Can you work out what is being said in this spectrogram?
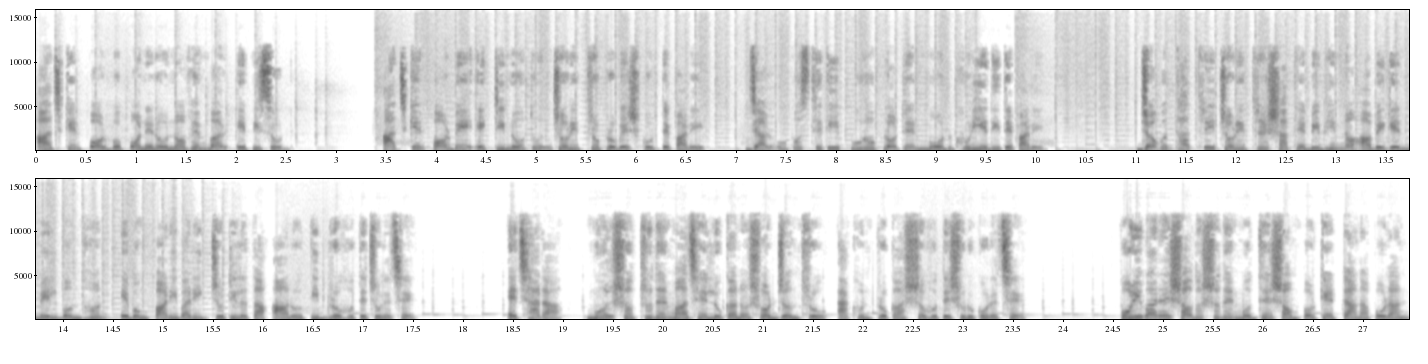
আজকের পর্ব পনেরো নভেম্বর এপিসোড আজকের পর্বে একটি নতুন চরিত্র প্রবেশ করতে পারে, যার উপস্থিতি পুরো প্লটের মোড ঘুরিয়ে দিতে পারে। জগদ্ধাত্রী চরিত্রের সাথে বিভিন্ন আবেগের মেলবন্ধন এবং পারিবারিক জটিলতা আরও তীব্র হতে চলেছে। এছাড়া মূল শত্রুদের মাঝে লুকানো ষড়যন্ত্র এখন প্রকাশ্য হতে শুরু করেছে। পরিবারের সদস্যদের মধ্যে সম্পর্কের টানাপোড়ান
